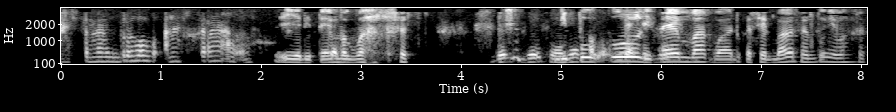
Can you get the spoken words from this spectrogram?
Astral bro, astral. Iya ditembak banget. Dipukul, kalau- ditembak. Waduh kasihan banget hantunya banget.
